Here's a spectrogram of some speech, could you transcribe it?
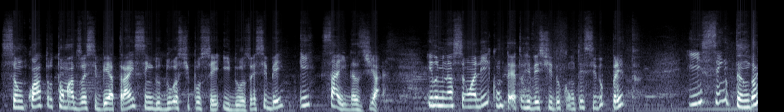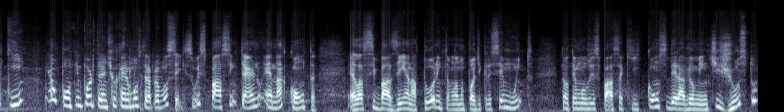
são quatro tomadas USB atrás, sendo duas tipo C e duas USB, e saídas de ar. Iluminação ali, com teto revestido com tecido preto. E sentando aqui, é um ponto importante que eu quero mostrar para vocês. O espaço interno é na conta. Ela se baseia na torre, então ela não pode crescer muito. Então temos um espaço aqui consideravelmente justo.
